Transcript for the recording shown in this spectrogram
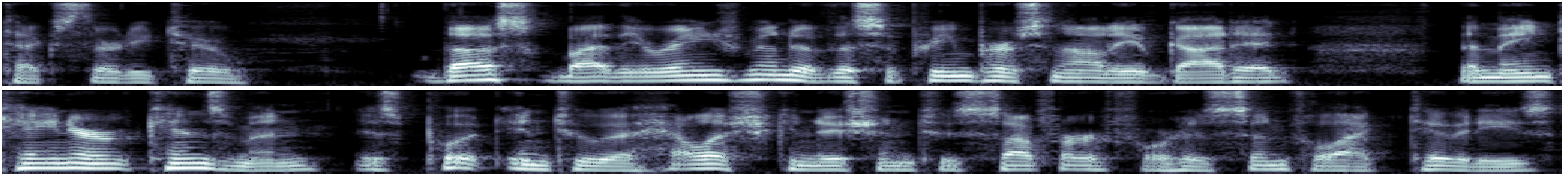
Text 32. Thus, by the arrangement of the Supreme Personality of Godhead, the maintainer of kinsmen is put into a hellish condition to suffer for his sinful activities,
